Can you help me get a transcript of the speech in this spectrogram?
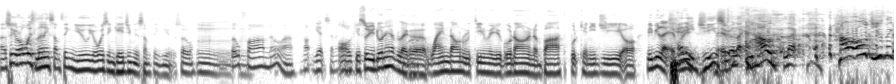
Uh, so you're always learning something new. You're always engaging with something new. So Mm, so far, no, uh, not yet cynical. Oh, okay, so you don't have like a wind down routine where you go down in a bath, put Kenny G, or maybe like Kenny every G, so, like how like how old do you think?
